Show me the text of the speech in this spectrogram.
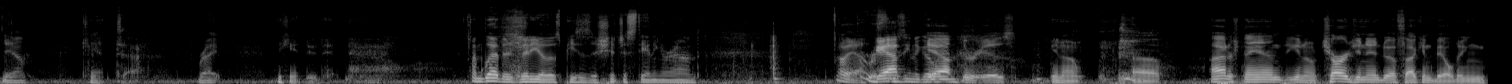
Yeah. can't uh, Right. we can't do that. I'm glad there's video of those pieces of shit just standing around, Oh yeah. refusing to go yeah, in. there is. You know, uh, I understand. You know, charging into a fucking building,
